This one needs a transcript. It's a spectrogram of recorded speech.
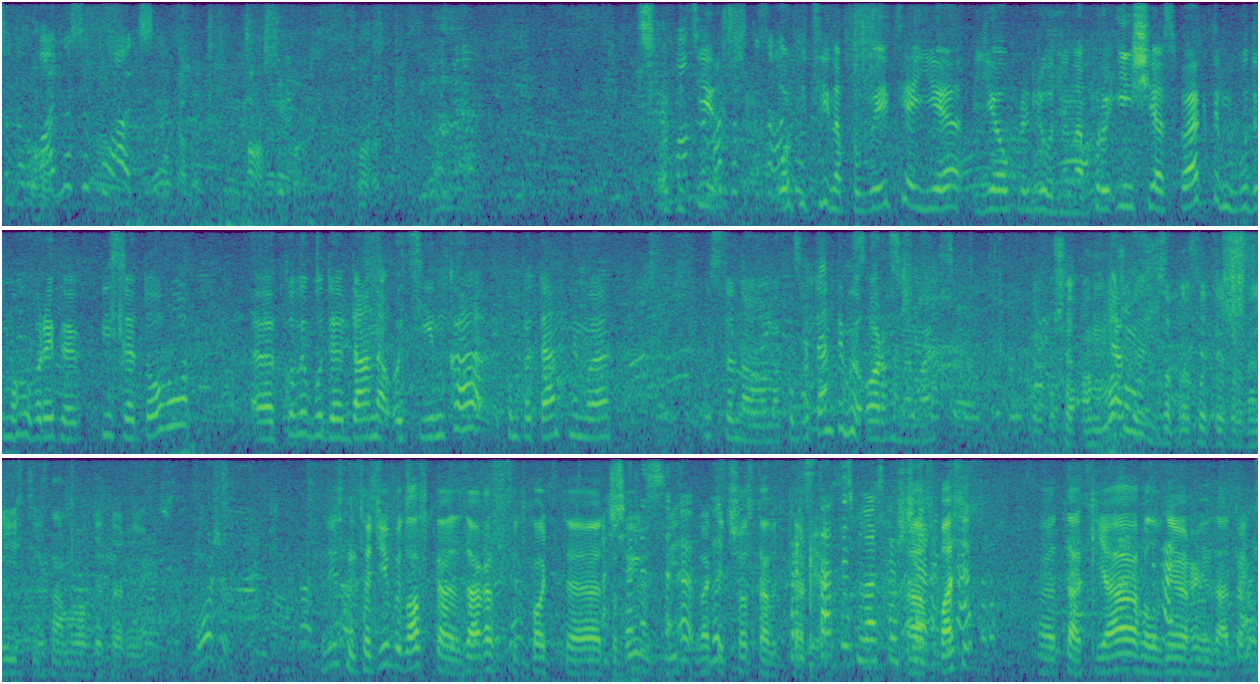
це нормальна ситуація? Офіці... Офіційна позиція є, є оприлюднена. Про інші аспекти ми будемо говорити після того, е, коли буде дана оцінка компетентними установами, компетентними органами. Перепрошую, а можемо запросити журналістів з нами в аудиторію? Звісно, тоді, будь ласка, зараз підходьте туди, ще раз, е, 226 аудиторія. Представтесь, будь ласка, ще А, раз. Пасі... е, Так, я головний організатор. А,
